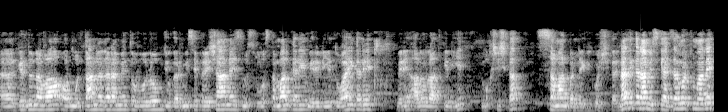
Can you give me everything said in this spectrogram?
गिरदनवा और मुल्तान वगैरह में तो वो लोग जो गर्मी से परेशान है को इस्तेमाल करें, मेरे लिए दुआएँ करें, मेरे आल औलाद के लिए बख्शिश का सामान बनने की कोशिश करें। ना दिक्कत हम इसके एग्ज़ाम नोट फरमा लें,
